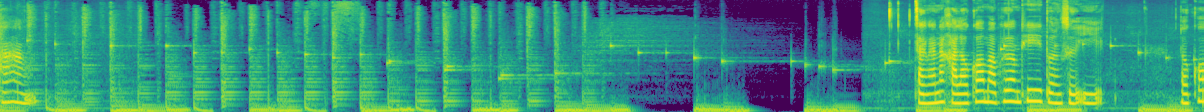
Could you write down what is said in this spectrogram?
ข้าง จากนั้นนะคะเราก็มาเพิ่มที่ตัวหนังสืออีก แล้วก็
